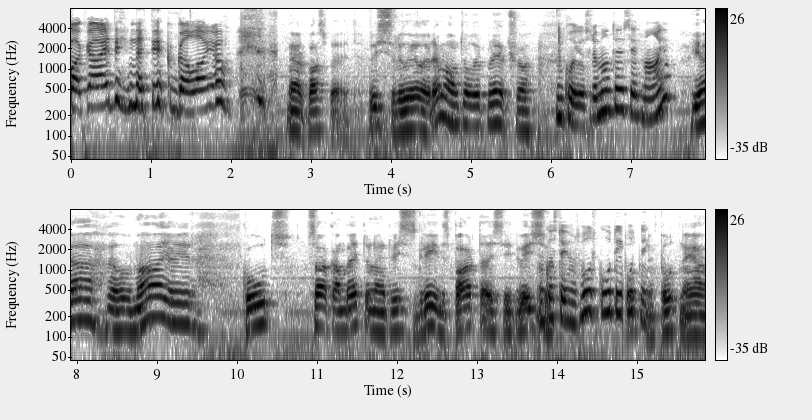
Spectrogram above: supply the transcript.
pagaidi, netieku galā jau. Nevar paspēt. Viss ir lielie remonti vēl ir priekšā. Un ko jūs remontēsiet māju? Jā, vēl māja ir kūts. Sākām betonēt visas grīdas, pārtaisīt visu. Un kas te jums būs kūtī putni? Putni, jā.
